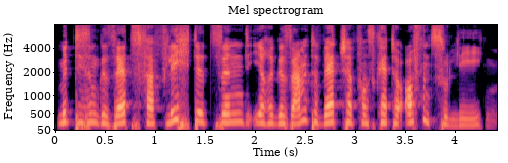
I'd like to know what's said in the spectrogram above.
mit diesem Gesetz verpflichtet sind, ihre gesamte Wertschöpfungskette offen zu legen.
